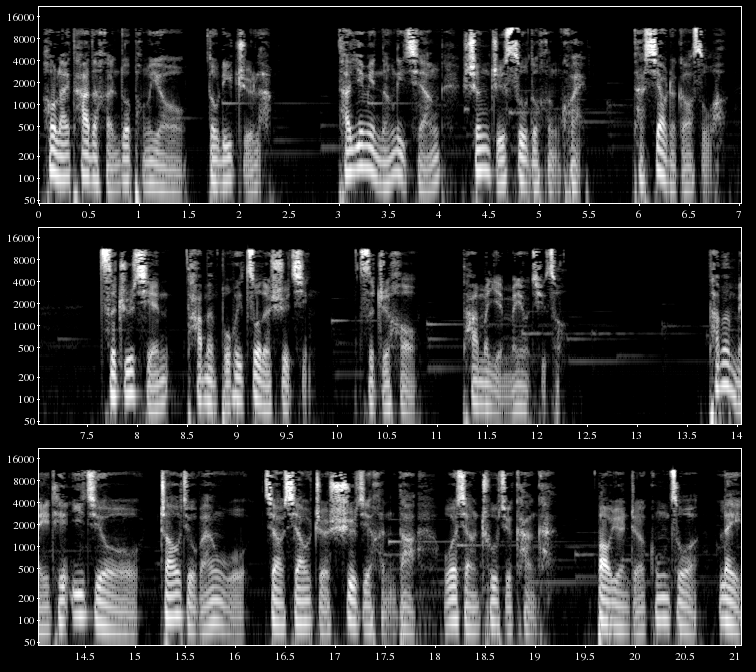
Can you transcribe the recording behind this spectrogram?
后来，他的很多朋友都离职了，他因为能力强，升职速度很快。他笑着告诉我：“辞职前他们不会做的事情，辞职后他们也没有去做。他们每天依旧朝九晚五，叫嚣着世界很大，我想出去看看，抱怨着工作累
